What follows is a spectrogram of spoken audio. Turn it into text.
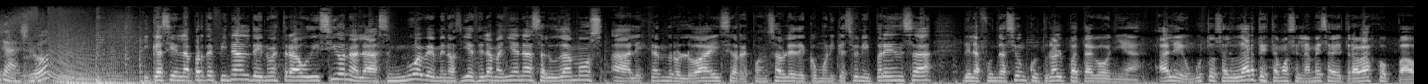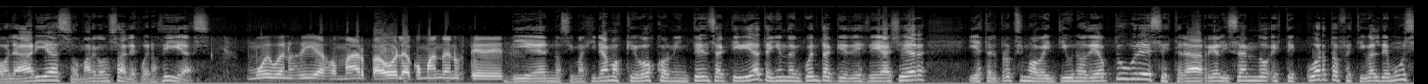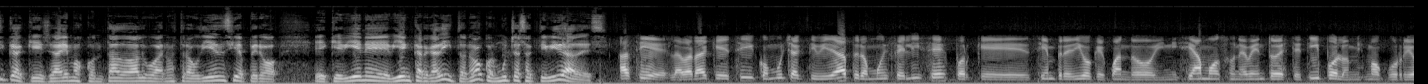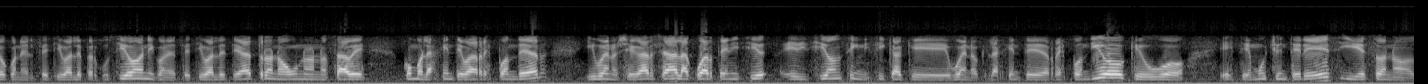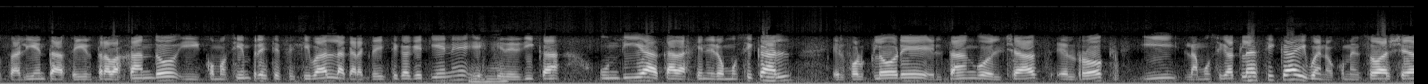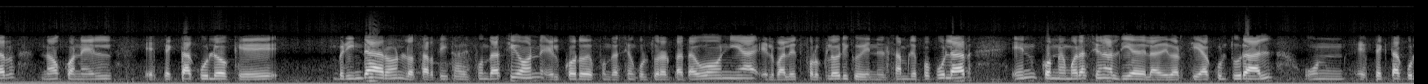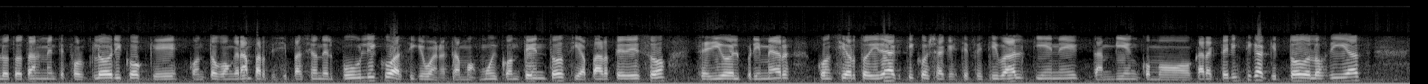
Gallo. Y casi en la parte final de nuestra audición, a las 9 menos 10 de la mañana, saludamos a Alejandro Loaiza, responsable de comunicación y prensa de la Fundación Cultural Patagonia. Ale, un gusto saludarte. Estamos en la mesa de trabajo Paola Arias, Omar González. Buenos días. Muy buenos días, Omar, Paola, ¿cómo andan ustedes? Bien, nos imaginamos que vos con intensa actividad, teniendo en cuenta que desde ayer y hasta el próximo 21 de octubre se estará realizando este cuarto festival de música que ya hemos contado algo a nuestra audiencia, pero eh, que viene bien cargadito, ¿no? Con muchas actividades. Así es, la verdad que sí, con mucha actividad, pero muy felices porque siempre digo que cuando iniciamos un evento de este tipo, lo mismo ocurrió con el Festival de Percusión y con el Festival de Teatro, no uno no sabe cómo la gente va a responder. Y bueno, llegar ya a la cuarta edición significa que bueno, que la gente respondió, que hubo este mucho interés y eso nos alienta a seguir trabajando. Y como siempre este festival la característica que tiene es que dedica un día a cada género musical, el folclore, el tango, el jazz, el rock y la música clásica. Y bueno, comenzó ayer, ¿no? con el espectáculo que brindaron los artistas de Fundación, el coro de Fundación Cultural Patagonia, el ballet folclórico y el ensamble popular, en conmemoración al Día de la Diversidad Cultural, un espectáculo totalmente folclórico que contó con gran participación del público, así que bueno, estamos muy contentos y aparte de eso se dio el primer concierto didáctico, ya que este festival tiene también como característica que todos los días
